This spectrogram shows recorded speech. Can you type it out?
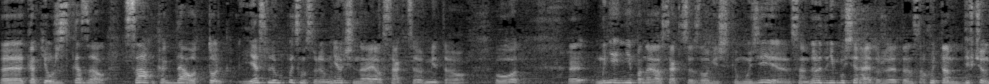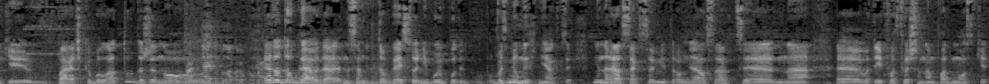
э, как я уже сказал, сам, когда вот только, я с любопытством смотрел, мне очень нравилась акция в метро, вот. Э, Мне не понравилась акция в зоологическом музее, на самом деле, но это не пусирает уже, это, хоть там девчонки, парочка была оттуда же, но... Тогда это была группа Это другая, да, на самом деле другая история, не будем путать. Возьмем их не акции. Мне нравилась акция в метро, мне нравилась акция на э, вот этой вот фэшном подмостке,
